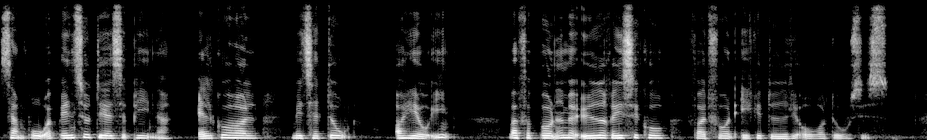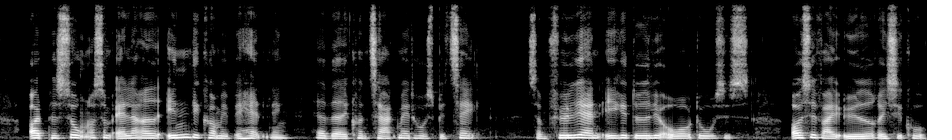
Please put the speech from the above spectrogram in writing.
samt brug af benzodiazepiner, alkohol, metadon og heroin var forbundet med øget risiko for at få en ikke-dødelig overdosis. Og at personer, som allerede inden de kom i behandling, havde været i kontakt med et hospital, som følge af en ikke-dødelig overdosis, også var i øget risiko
